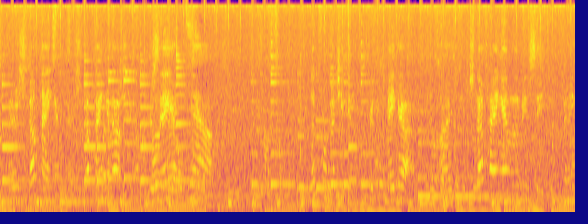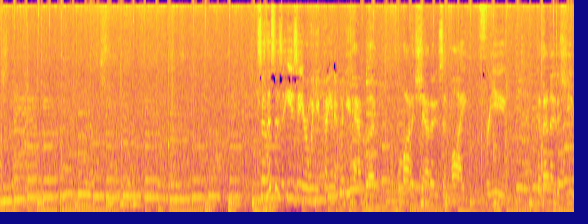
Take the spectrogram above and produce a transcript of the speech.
There's stuff hanging. And this is easier when you paint it when you have the, a lot of shadows and light for you. Because I noticed you,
